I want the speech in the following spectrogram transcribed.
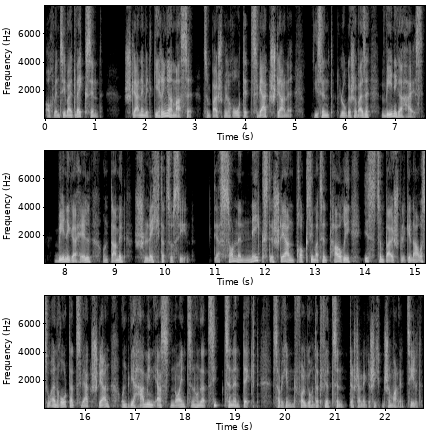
auch wenn sie weit weg sind. Sterne mit geringer Masse, zum Beispiel rote Zwergsterne, die sind logischerweise weniger heiß, weniger hell und damit schlechter zu sehen. Der sonnennächste Stern Proxima Centauri ist zum Beispiel genauso ein roter Zwergstern und wir haben ihn erst 1917 entdeckt. Das habe ich in Folge 114 der Sternegeschichten schon mal erzählt.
